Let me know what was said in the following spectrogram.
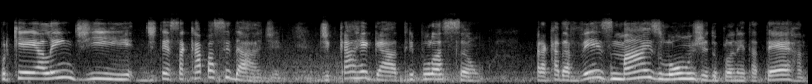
Porque além de, de ter essa capacidade de carregar a tripulação para cada vez mais longe do planeta Terra,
